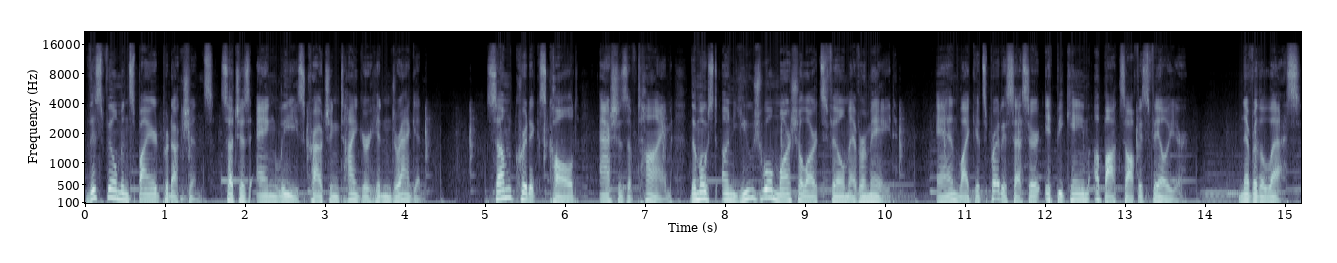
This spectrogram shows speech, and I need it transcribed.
this film inspired productions such as Ang Lee's Crouching Tiger, Hidden Dragon. Some critics called Ashes of Time the most unusual martial arts film ever made, and like its predecessor, it became a box office failure. Nevertheless,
